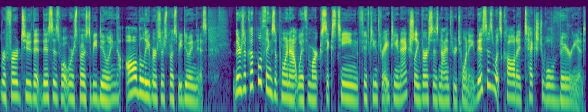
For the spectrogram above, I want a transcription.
referred to that this is what we're supposed to be doing. That all believers are supposed to be doing this. There's a couple of things to point out with Mark 16, 15 through 18, actually verses 9 through 20. This is what's called a textual variant.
